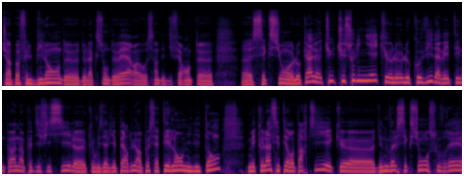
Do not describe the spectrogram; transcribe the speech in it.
Tu as peu fait le bilan de, l'action de R au sein des différentes sections locales. Tu, tu soulignais que le, le Covid avait été une période un peu difficile, que vous aviez perdu un peu cet élan militant, mais que là c'était reparti et que des nouvelles sections s'ouvraient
